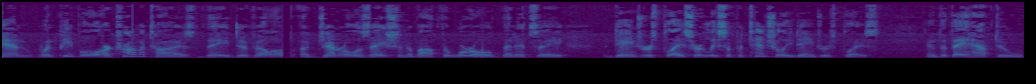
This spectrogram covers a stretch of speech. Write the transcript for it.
And when people are traumatized, they develop a generalization about the world that it's a dangerous place, or at least a potentially dangerous place, and that they have to,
